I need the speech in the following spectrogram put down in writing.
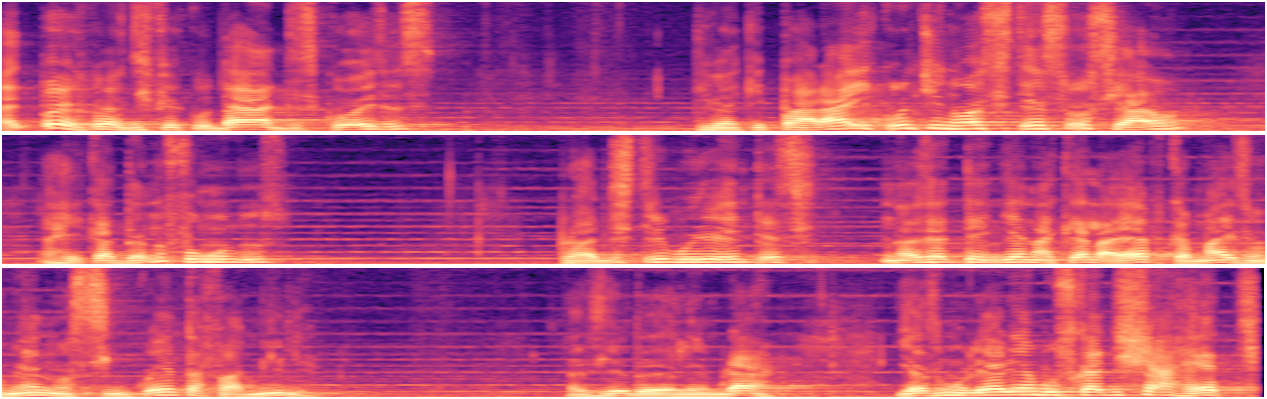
Mas depois, com as dificuldades, coisas, tivemos que parar e continuar a assistência social, arrecadando fundos para distribuir entre as nós atendíamos naquela época mais ou menos 50 famílias, ajuda a lembrar, e as mulheres iam buscar de charrete.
